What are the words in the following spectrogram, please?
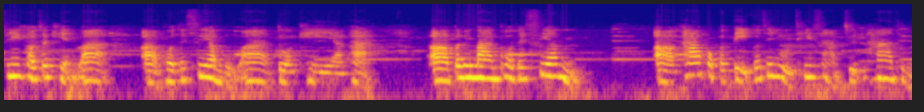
ที่เขาจะเขียนว่าโพแทสเซียมหรือว่าตัว K ค่ะปริมาณโพแทสเซียม ค่าปกติก็จะอยู่ที่ 3.5 ถึง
